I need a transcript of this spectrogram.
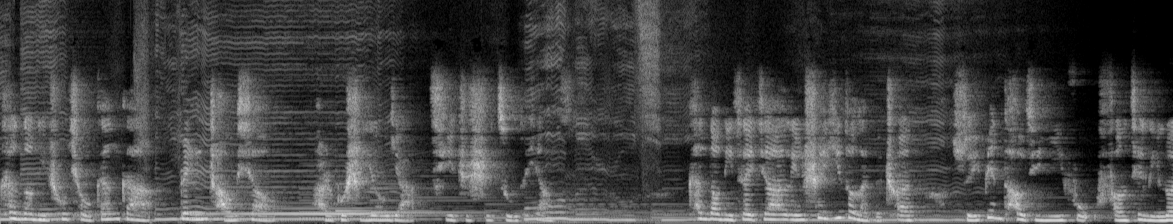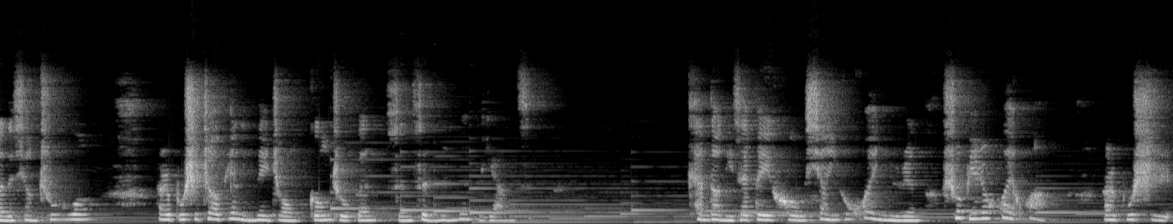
看到你出糗尴尬，被人嘲笑，而不是优雅气质十足的样子；看到你在家连睡衣都懒得穿。随便套件衣服，房间里乱得像猪窝，而不是照片里那种公主般粉粉嫩嫩的样子。看到你在背后像一个坏女人说别人坏话，而不是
